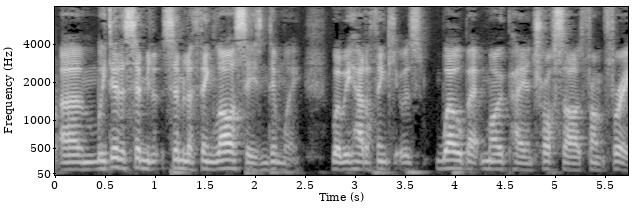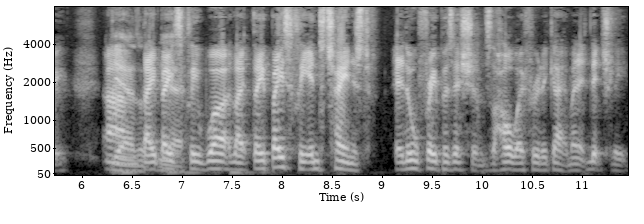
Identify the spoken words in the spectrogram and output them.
um, we did a similar similar thing last season, didn't we? Where we had, I think it was Welbeck, Maupay, and Trossard front three. Um, Yeah, they yeah. basically were like they basically interchanged in all three positions the whole way through the game, and it literally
